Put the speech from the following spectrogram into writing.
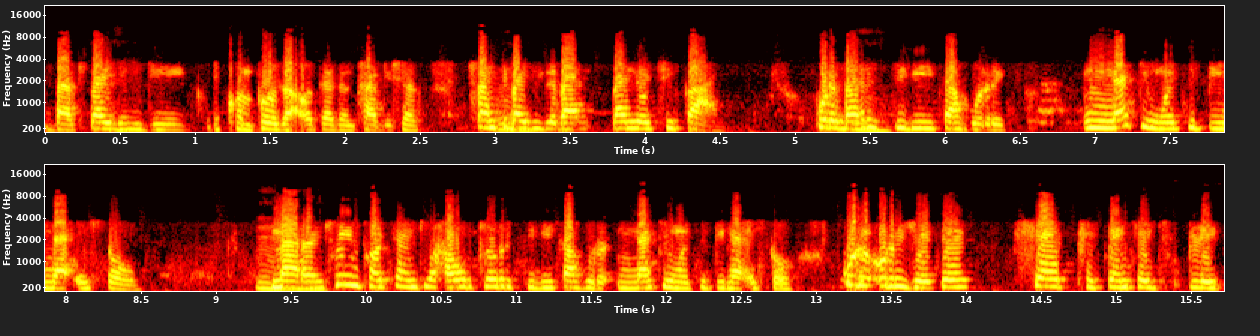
batho ba e leng di-composer authors and publishers tshwanetse ba mm. dile ba notify. Gore ba re mm. tsebisa gore nna ke ngwetse pina e so. Mm. Mara ntho important ga o tlo re tsebisa gore nna ke ngwetse pina e so kore o re jetse share percentage split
